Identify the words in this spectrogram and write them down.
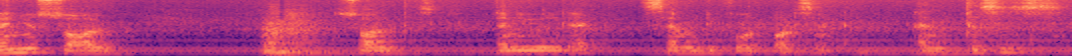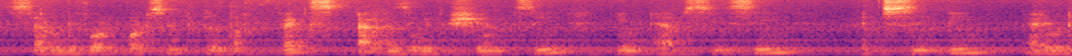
when you solve solve this then you will get 74% and this is 74% is the fixed packaging efficiency in FCC, HCP and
